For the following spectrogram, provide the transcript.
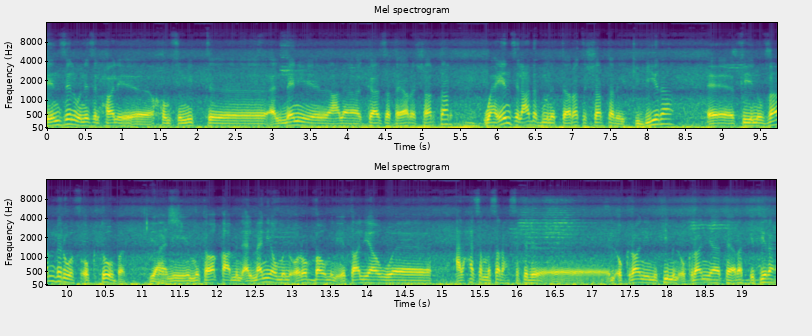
تنزل ونزل حوالي آه، 500 آه، ألماني على كذا طياره شارتر وهينزل عدد من الطيارات الشارتر الكبيرة آه، في نوفمبر وفي أكتوبر. يعني متوقع من ألمانيا ومن أوروبا ومن إيطاليا وعلى حسب ما صرح السفير آه، الأوكراني إن في من أوكرانيا طيارات كتيرة.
